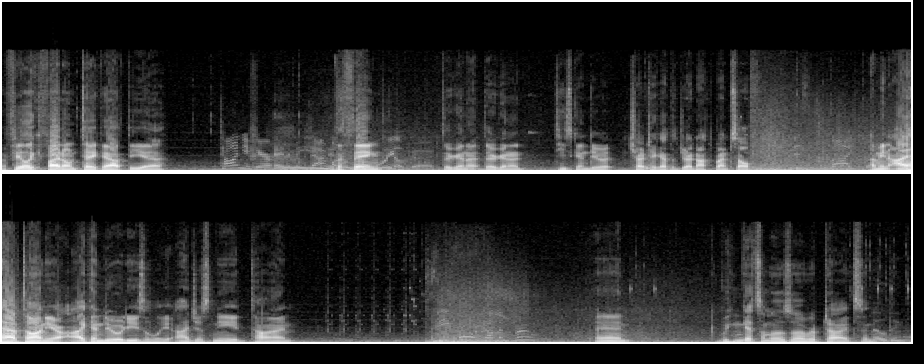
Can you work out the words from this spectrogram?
I feel like if I don't take out the uh, Tanya here. Enemy That unit. the thing, they're gonna they're gonna he's gonna do it. Try to take out the dreadnought by himself. I mean, I have Tanya. I can do it easily. I just need time. C4 coming through. And we can get some of those uh, riptides and Building.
